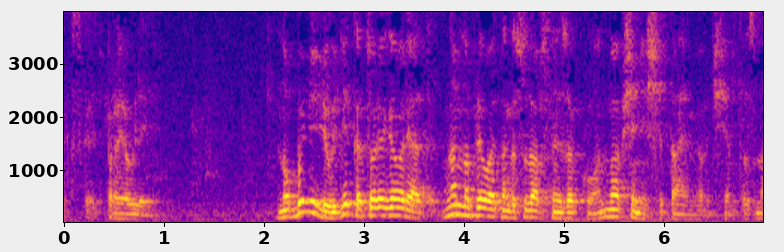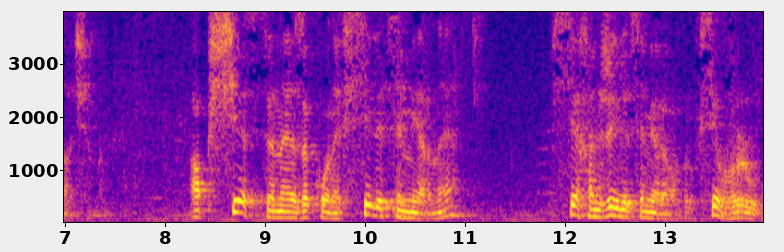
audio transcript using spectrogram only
так сказать, проявление. Но были люди, которые говорят, нам наплевать на государственный закон, мы вообще не считаем его чем-то значимым. общественные законы, все лицемерные, все ханжи и лицемеры вокруг, все врут.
